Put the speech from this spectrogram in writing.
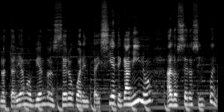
Nos estaríamos viendo en 0.47, camino a los 0.50.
